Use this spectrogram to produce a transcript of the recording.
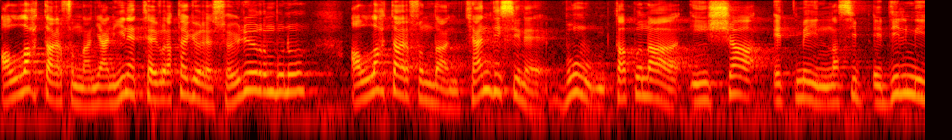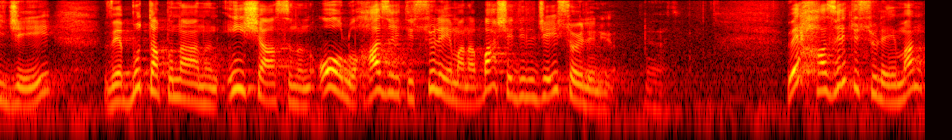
Allah tarafından yani yine Tevrat'a göre söylüyorum bunu. Allah tarafından kendisine bu tapınağı inşa etmeyi nasip edilmeyeceği ve bu tapınağın inşasının oğlu Hazreti Süleyman'a bahşedileceği söyleniyor. Evet. Ve Hazreti Süleyman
